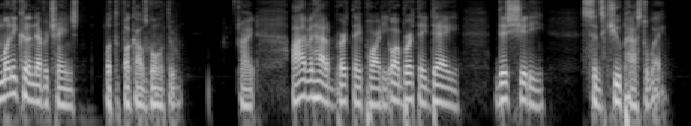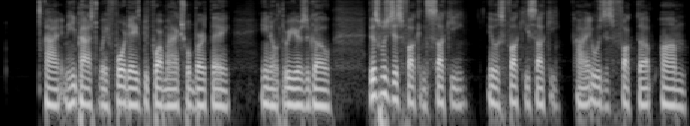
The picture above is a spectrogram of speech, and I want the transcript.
Money could have never changed what the fuck I was going through. right I haven't had a birthday party or a birthday day this shitty since Q passed away. Right. And he passed away four days before my actual birthday, you know, three years ago. This was just fucking sucky. It was fucky sucky. Right. It was just fucked up. Um,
